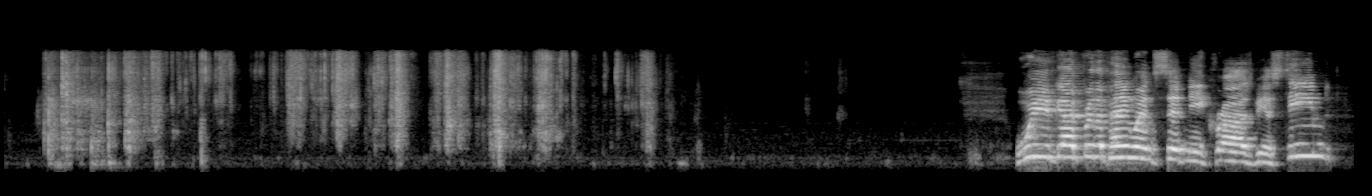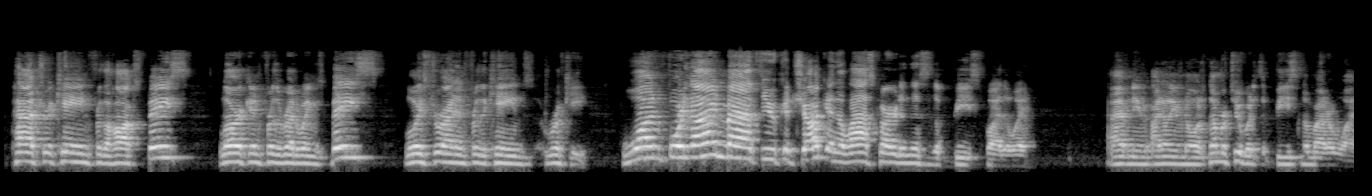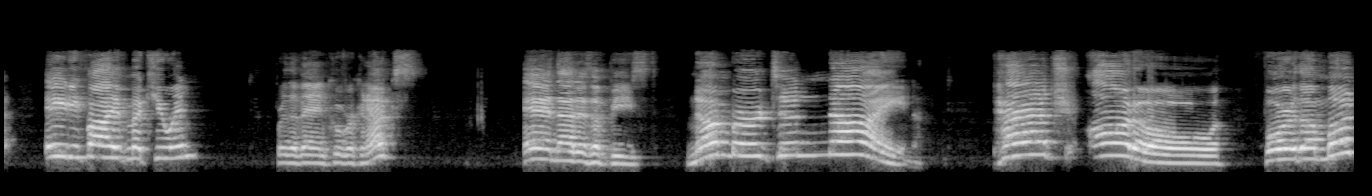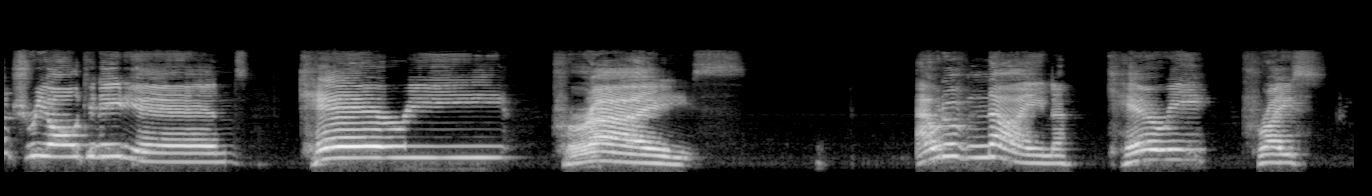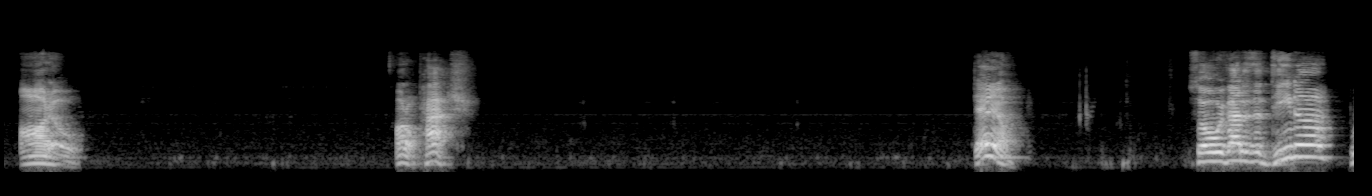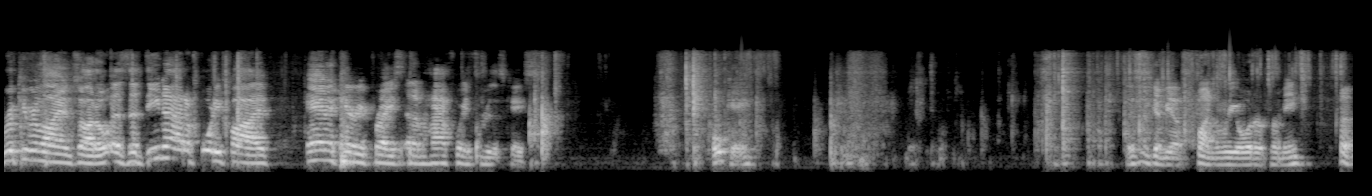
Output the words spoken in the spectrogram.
We've got for the Penguins, Sidney Crosby Esteemed, Patrick Kane for the Hawks base, Larkin for the Red Wings base, Luostarinen for the Canes rookie. 149 Matthew Tkachuk, and the last card and this is a beast, by the way. I haven't even I don't even know what it's number two, but it's a beast no matter what. 85 MacEwen for the Vancouver Canucks. And that is a beast. Number to nine. Patch Auto for the Montreal Canadiens, Carey Price. Out of nine, Carey Price auto. Auto patch. Damn. So we've had a Zadina rookie reliance auto, a Zadina out of 45, and a Carey Price, and I'm halfway through this case. Okay. This is going to be a fun reorder for me.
